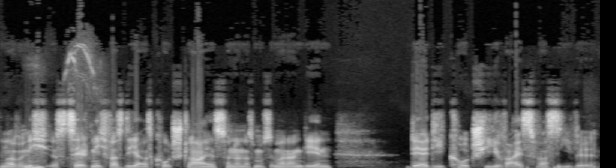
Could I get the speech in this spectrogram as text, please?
Also nicht, mhm. es zählt nicht, was dir als Coach klar ist, sondern es muss immer dann gehen, der die Coachee weiß, was sie will.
